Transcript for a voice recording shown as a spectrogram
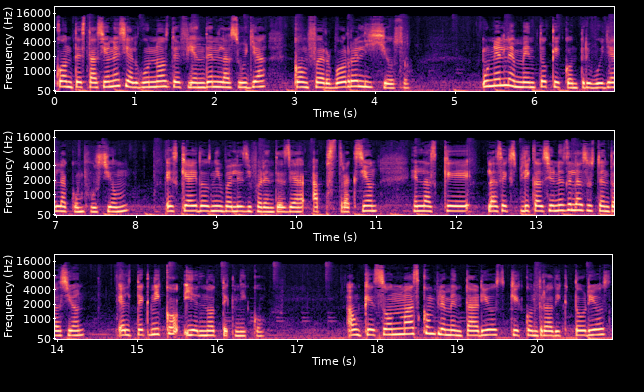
contestaciones y algunos defienden la suya con fervor religioso. Un elemento que contribuye a la confusión es que hay dos niveles diferentes de abstracción en las que las explicaciones de la sustentación el técnico y el no técnico. Aunque son más complementarios que contradictorios,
